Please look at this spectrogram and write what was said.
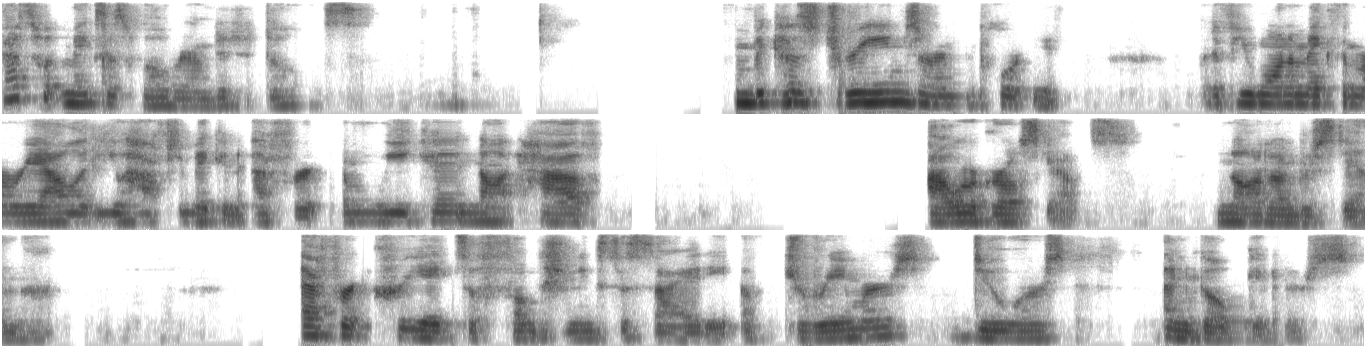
That's what makes us well rounded adults. And because dreams are important, but if you want to make them a reality, you have to make an effort. And we cannot have our Girl Scouts not understand that. Effort creates a functioning society of dreamers, doers, and go getters.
